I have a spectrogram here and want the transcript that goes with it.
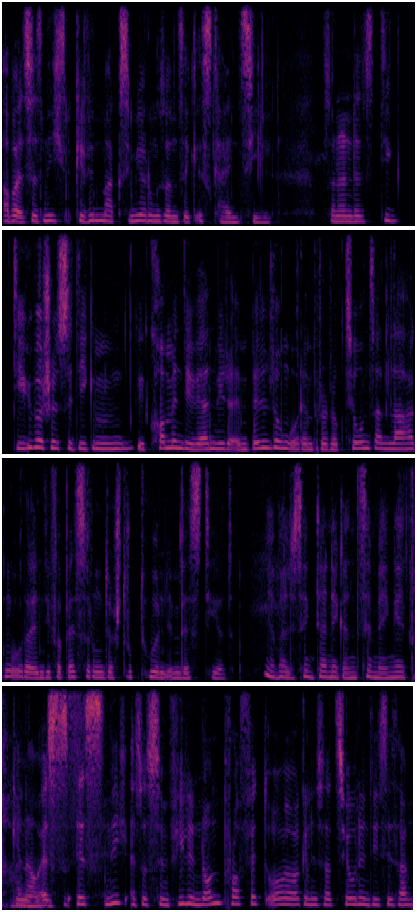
Aber es ist nicht Gewinnmaximierung, sonst ist kein Ziel. Sondern das, die, die Überschüsse, die kommen, die werden wieder in Bildung oder in Produktionsanlagen oder in die Verbesserung der Strukturen investiert. Ja, weil es hängt eine ganze Menge dran. Genau, es ist nicht, also es sind viele Non-Profit-Organisationen, die sie sagen,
